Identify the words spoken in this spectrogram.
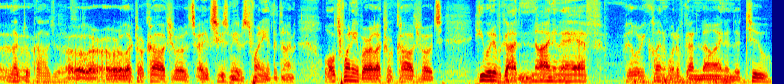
Electoral college votes. our, our electoral college votes, excuse me, it was 20 at the time, all 20 of our electoral college votes, he would have gotten nine and a half. Hillary Clinton would have gotten nine, and the two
